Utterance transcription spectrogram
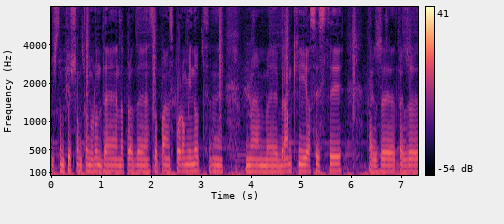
już tą pierwszą tą rundę naprawdę złapałem sporo minut. E, Miałem e, bramki, asysty, także, także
